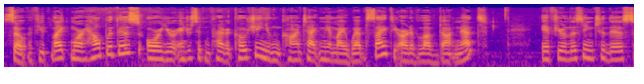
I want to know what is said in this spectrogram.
So, if you'd like more help with this or you're interested in private coaching, you can contact me at my website, theartoflove.net. If you're listening to this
